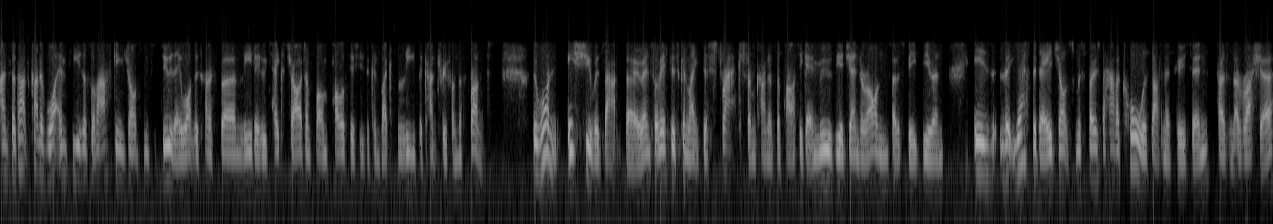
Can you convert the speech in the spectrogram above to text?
and so that's kind of what MPs are sort of asking Johnson to do. They want this kind of firm leader who takes charge on foreign policy issues and can like lead the country from the front. The one issue with that, though, and sort of if this can like distract from kind of the Partygate move the agenda on, so to speak, Yuan, is that yesterday Johnson was supposed to have a call with Vladimir Putin, president of Russia,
